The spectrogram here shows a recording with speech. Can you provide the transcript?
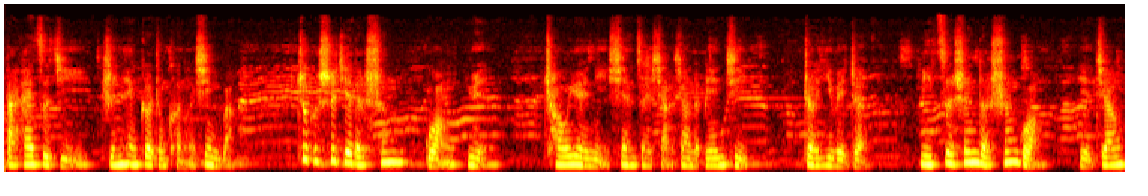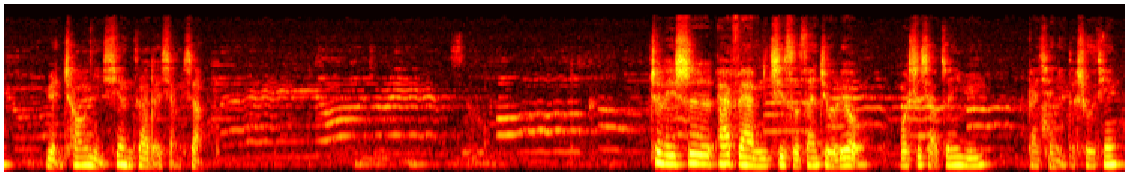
打开自己，直面各种可能性吧。这个世界的深广远，超越你现在想象的边际。这意味着，你自身的深广也将远超你现在的想象。这里是 FM 七四三九六，我是小鳟鱼，感谢你的收听。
